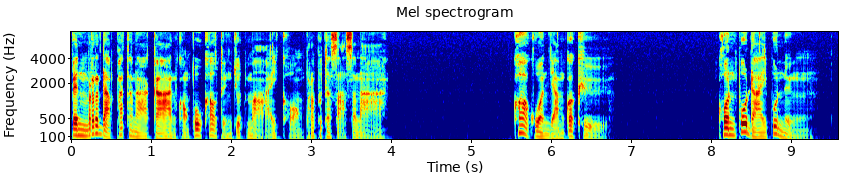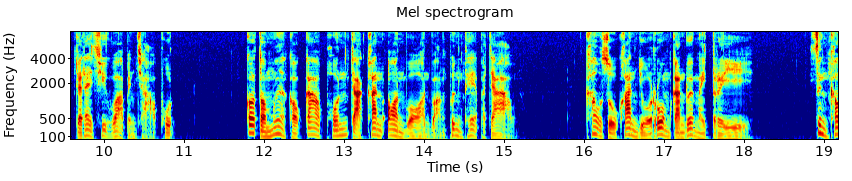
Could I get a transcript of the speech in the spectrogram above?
เป็นระดับพัฒนาการของผู้เข้าถึงจุดหมายของพระพุทธศาสนา ข้อควรย้ำก็คือ คนผู้ใดผู้หนึ่งจะได้ชื่อว่าเป็นชาวพุทธ ก็ต่อเมื่อเขาก้าวพ้นจากขั้นอ้อนวอนหวังพึ่งเทพเจ้า เข้าสู่ขั้นอยู่ร่วมกันด้วยไมตรี ซึ่งเขา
